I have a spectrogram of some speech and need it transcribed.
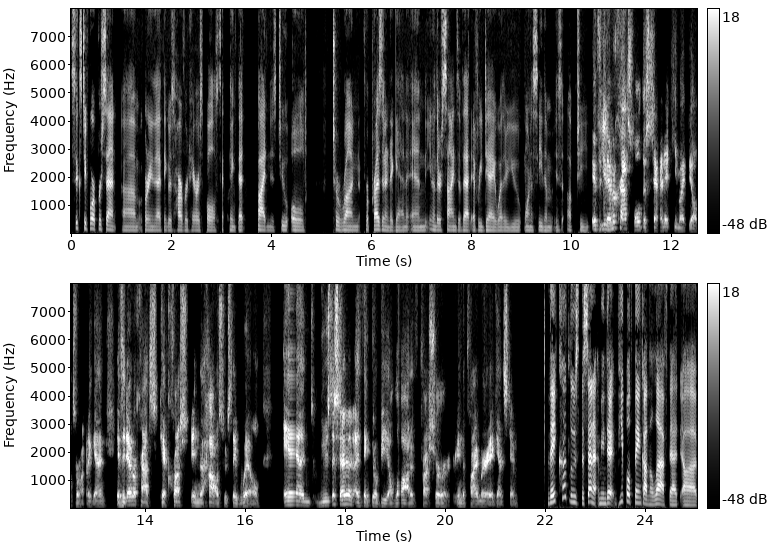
sixty-four percent, um, according to I think it was Harvard Harris poll, think that Biden is too old to run for president again. And, you know, there's signs of that every day. Whether you want to see them is up to you. If the Democrats hold the Senate, he might be able to run again. If the Democrats get crushed in the House, which they will, and lose the Senate, I think there'll be a lot of pressure in the primary against him. They could lose the Senate. I mean, they, people think on the left that uh,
